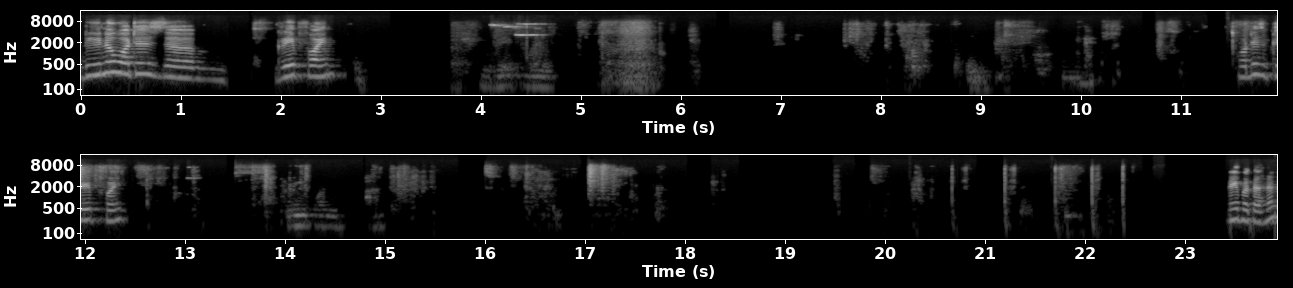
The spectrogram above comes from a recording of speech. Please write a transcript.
Do you know what is um, grapevine? What is grapevine? नहीं पता है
